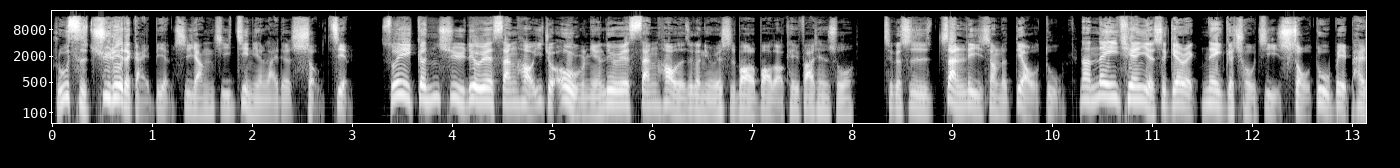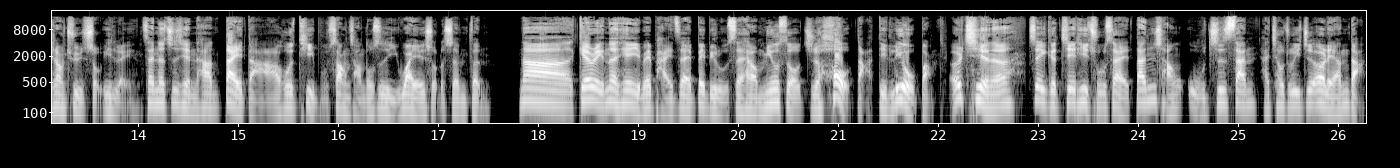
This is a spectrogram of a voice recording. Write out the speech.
如此剧烈的改变是洋基近年来的首见。所以根据六月三号，一九二五年六月三号的这个《纽约时报》的报道，可以发现说。这个是战力上的调度。那那一天也是 Garry 那个球季首度被派上去守一垒，在那之前他代打啊或者替补上场都是以外野手的身份。那 Garry 那天也被排在贝比鲁斯还有 Musso 之后打第六棒，而且呢这个接替初赛单场五支三，还敲出一支二连打。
